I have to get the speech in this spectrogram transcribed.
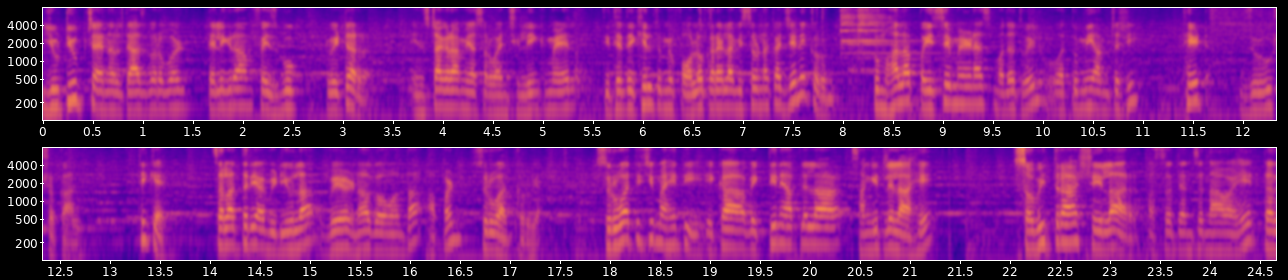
यूट्यूब चॅनल त्याचबरोबर टेलिग्राम फेसबुक ट्विटर इंस्टाग्राम या सर्वांची लिंक मिळेल. तिथे देखील तुम्ही फॉलो करायला विसरू नका. जेणेकरून तुम्हाला पैसे मिळण्यास मदत होईल व तुम्ही आमच्याशी थेट जुळू शकाल. ठीक आहे? चला तर या व्हिडिओला वेळ न गमावता आपण सुरुवात करूया. सुरुवातीची माहिती एका व्यक्तीने आपल्याला सांगितलेलं आहे. सवित्रा शेलार असं त्यांचं नाव आहे. तर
